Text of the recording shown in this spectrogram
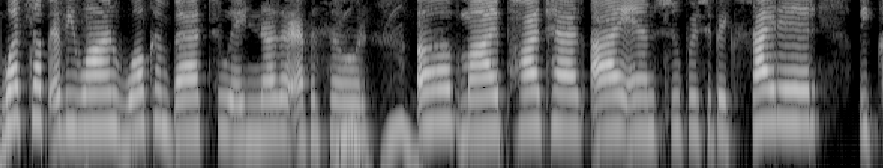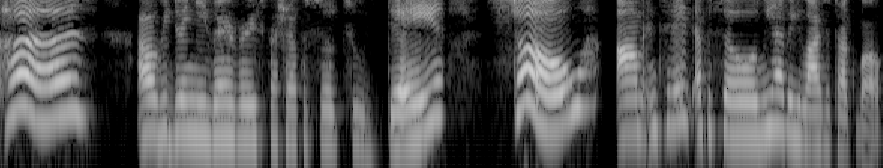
What's up, everyone? Welcome back to another episode of my podcast. I am super, super excited because I'll be doing a very, very special episode today. So, um, in today's episode, we have a lot to talk about.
